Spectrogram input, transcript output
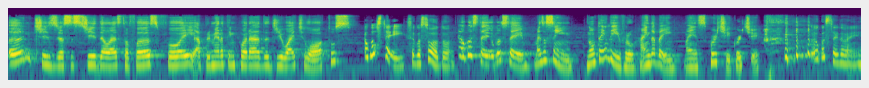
antes de assistir The Last of Us foi a primeira temporada de White Lotus. Eu gostei. Você gostou, do? Eu gostei, eu gostei. Mas assim, não tem livro, ainda bem. Mas curti, curti. eu gostei também.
